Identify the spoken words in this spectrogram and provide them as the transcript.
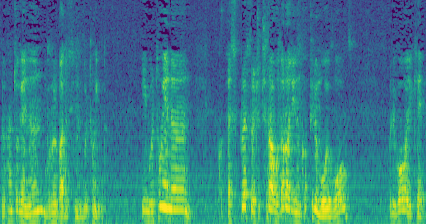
그리고 한쪽에는 물을 받을 수 있는 물통입니다. 이 물통에는 에스프레소를 추출하고 떨어지는 커피를 모으고 그리고 이렇게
